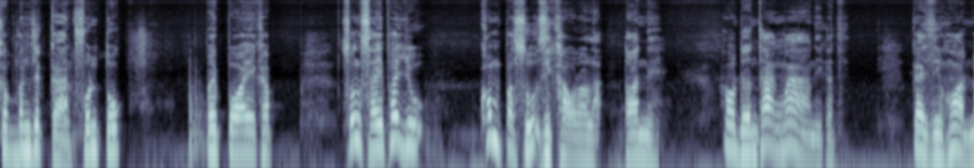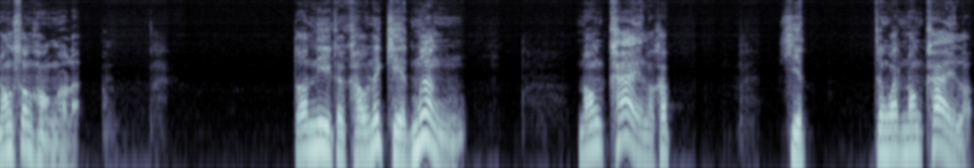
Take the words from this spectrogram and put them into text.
กับบรรยากาศฝนตกปล่อยๆครับ สงสัยพายุคมปะสุสิเข้าแล้วล่ะตอนนี้เฮาเดินทางมานี่ก็ใกล้สิฮอดน้องซ่องห้องแล้วล่ะตอนนี้ก็เขาในเขตเมืองน้องค่ายแล้วครับ เขตจังหวัดน้องค่ายแล้ว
